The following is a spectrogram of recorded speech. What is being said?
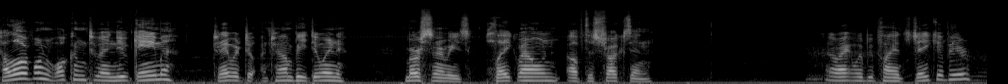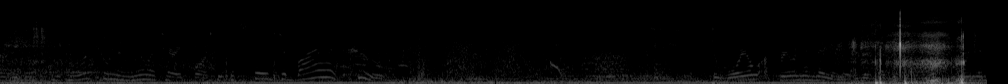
Hello everyone, welcome to a new game. Today we're going to be doing Mercenaries, Playground of Destruction. Alright, we'll be playing Jacob here. North Korean military forces have staged a violent coup. The Royal Australian Navy intercepted a Korean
